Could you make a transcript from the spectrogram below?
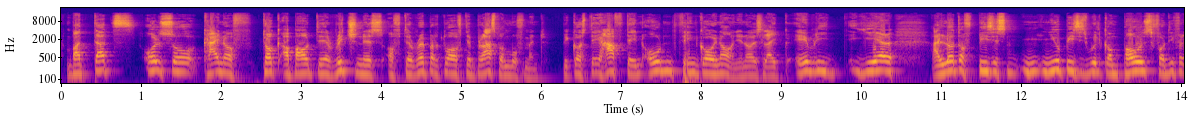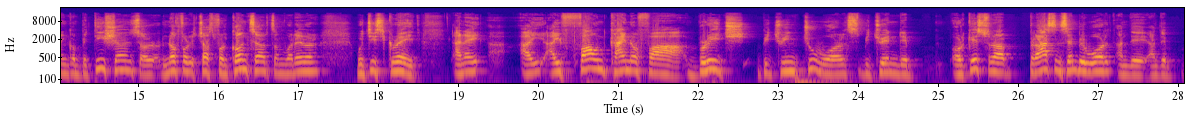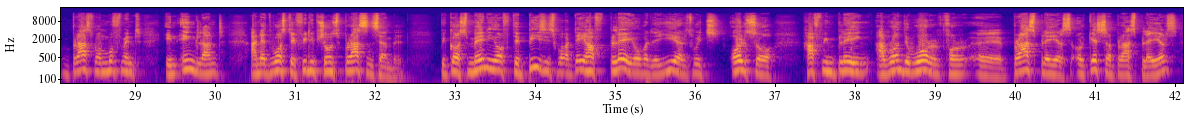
but that's also kind of talk about the richness of the repertoire of the brass band movement because they have their own thing going on. You know, it's like every year a lot of pieces, new pieces will compose for different competitions or not for just for concerts and whatever, which is great. And I, I, I found kind of a bridge between two worlds, between the orchestra brass ensemble world and the and the brass band movement in England, and that was the Philip Jones Brass Ensemble, because many of the pieces what they have played over the years, which also have been playing around the world for uh, brass players, orchestral brass players,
